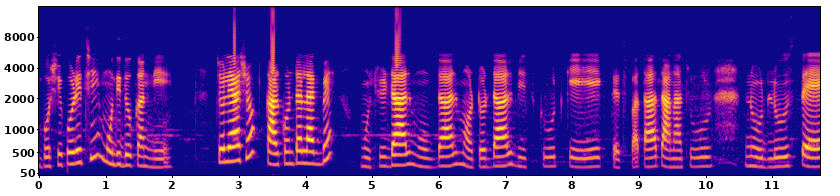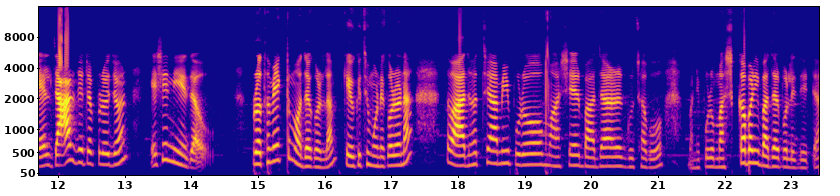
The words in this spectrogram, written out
বসে পড়েছি মুদি দোকান নিয়ে। চলে আসো, কার কোনটা লাগবে? মুসুর ডাল, মুগ ডাল, মটর ডাল, বিস্কুট, কেক, তেজপাতা, চানাচুর, নুডলস, তেল, যার যেটা প্রয়োজন, এসে নিয়ে যাও। প্রথমে একটু মজা করলাম, কেউ কিছু মনে করো না। তো আজ হচ্ছে আমি পুরো মাসের বাজার গুছাবো মানে পুরো মাসকাবাড়ি বাজার বলে যেটা।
